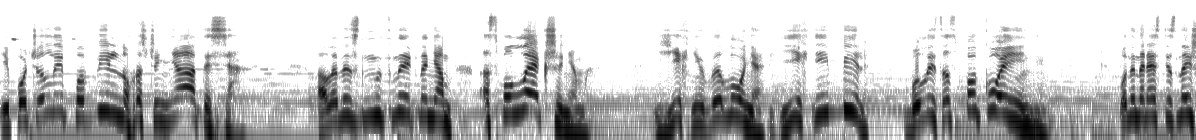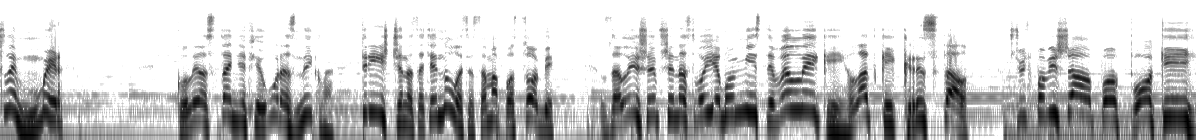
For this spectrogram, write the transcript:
і почали повільно розчинятися. Але не з зникненням, а з полегшенням. Їхні велоня, їхній біль були заспокоєні. Вони нарешті знайшли мир. Коли остання фігура зникла, тріщина затягнулася сама по собі, залишивши на своєму місці великий гладкий кристал, що повішав по покій.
